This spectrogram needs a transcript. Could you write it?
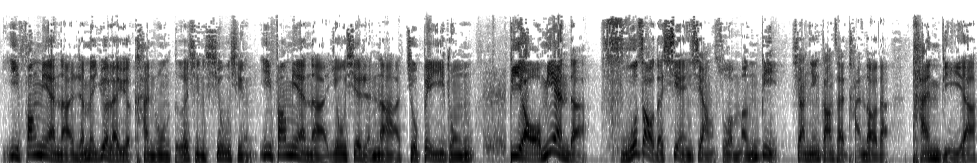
一方面呢，人们越来越看重德性修行；一方面呢，有些人呢就被一种表面的浮躁的现象所蒙蔽。像您刚才谈到的攀比呀，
